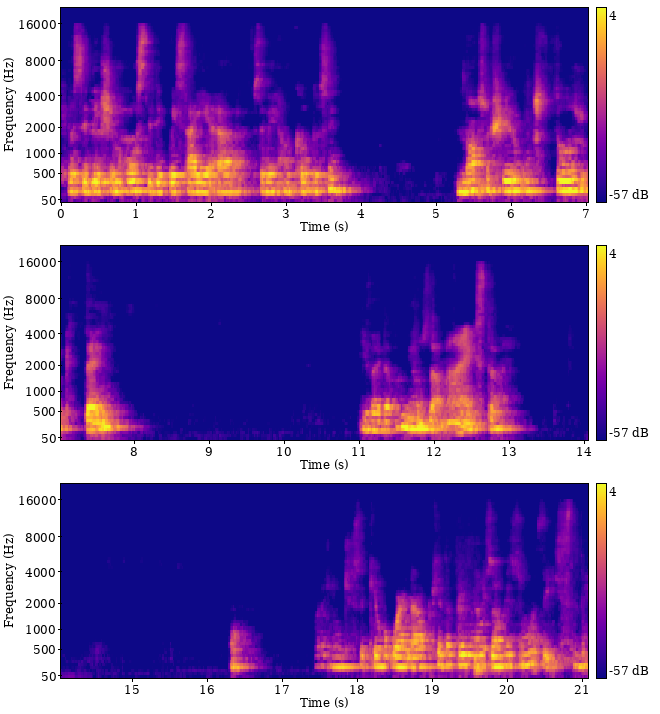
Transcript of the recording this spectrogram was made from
Que você deixa no rosto e depois sai, a, você vai arrancando assim. Nossa, um cheiro gostoso que tem. E vai dar pra mim usar mais, tá? Ó. Agora, gente, isso aqui eu vou guardar porque dá pra mim usar mais uma vez, né?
